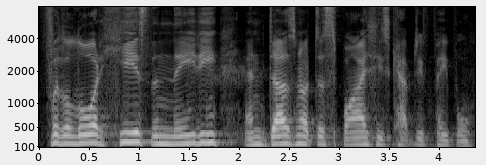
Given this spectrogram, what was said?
For the Lord hears the needy and does not despise his captive people.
